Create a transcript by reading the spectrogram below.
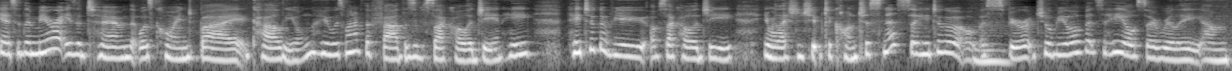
Yeah, so the mirror is a term that was coined by Carl Jung, who was one of the fathers of psychology, and he he took a view of psychology in relationship to consciousness. So he took a, mm. a spiritual view of it. So he also really um,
